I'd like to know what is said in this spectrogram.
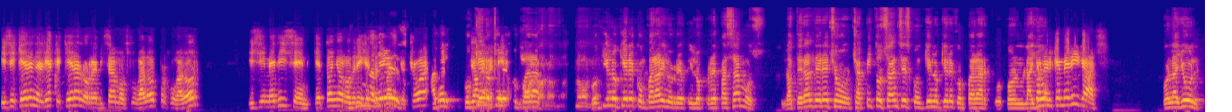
Y si quieren, el día que quieran, lo revisamos jugador por jugador. Y si me dicen que Toño Rodríguez es más que Ochoa, a ver, ¿con quién lo quiere comparar? ¿Con quién lo quiere comparar y lo, y lo repasamos? Lateral derecho, Chapito Sánchez, ¿con quién lo quiere comparar? ¿Con la Con el que me digas. Con la Yun.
